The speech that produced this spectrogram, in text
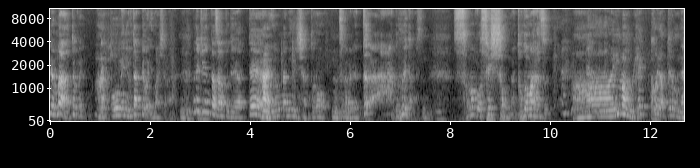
でもまあ特に、ねはい。多めに歌ってはいましたから、うん。で健太さんと出会って、はい。い、ろんなミュージシャンとのつながりがドワーッと増えたんです、うんうんその後セッションがとどまらずああ今も結構やってるもんね。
